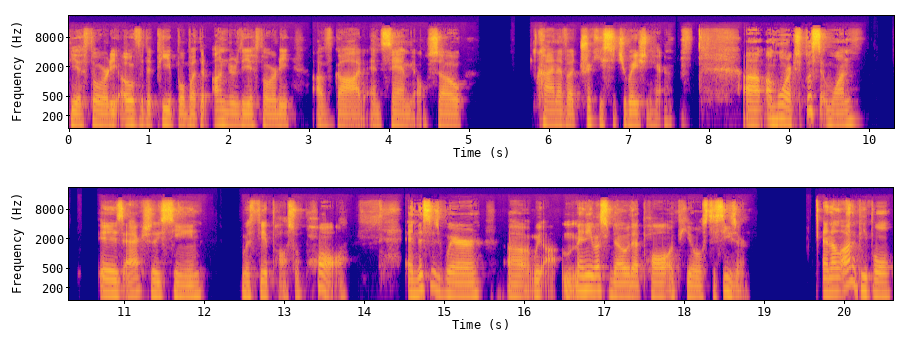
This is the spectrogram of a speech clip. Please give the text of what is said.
the authority over the people, but they're under the authority of God and Samuel. So, kind of a tricky situation here. Um, a more explicit one is actually seen with the Apostle Paul. And this is where uh, we, many of us know that Paul appeals to Caesar. And a lot of people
